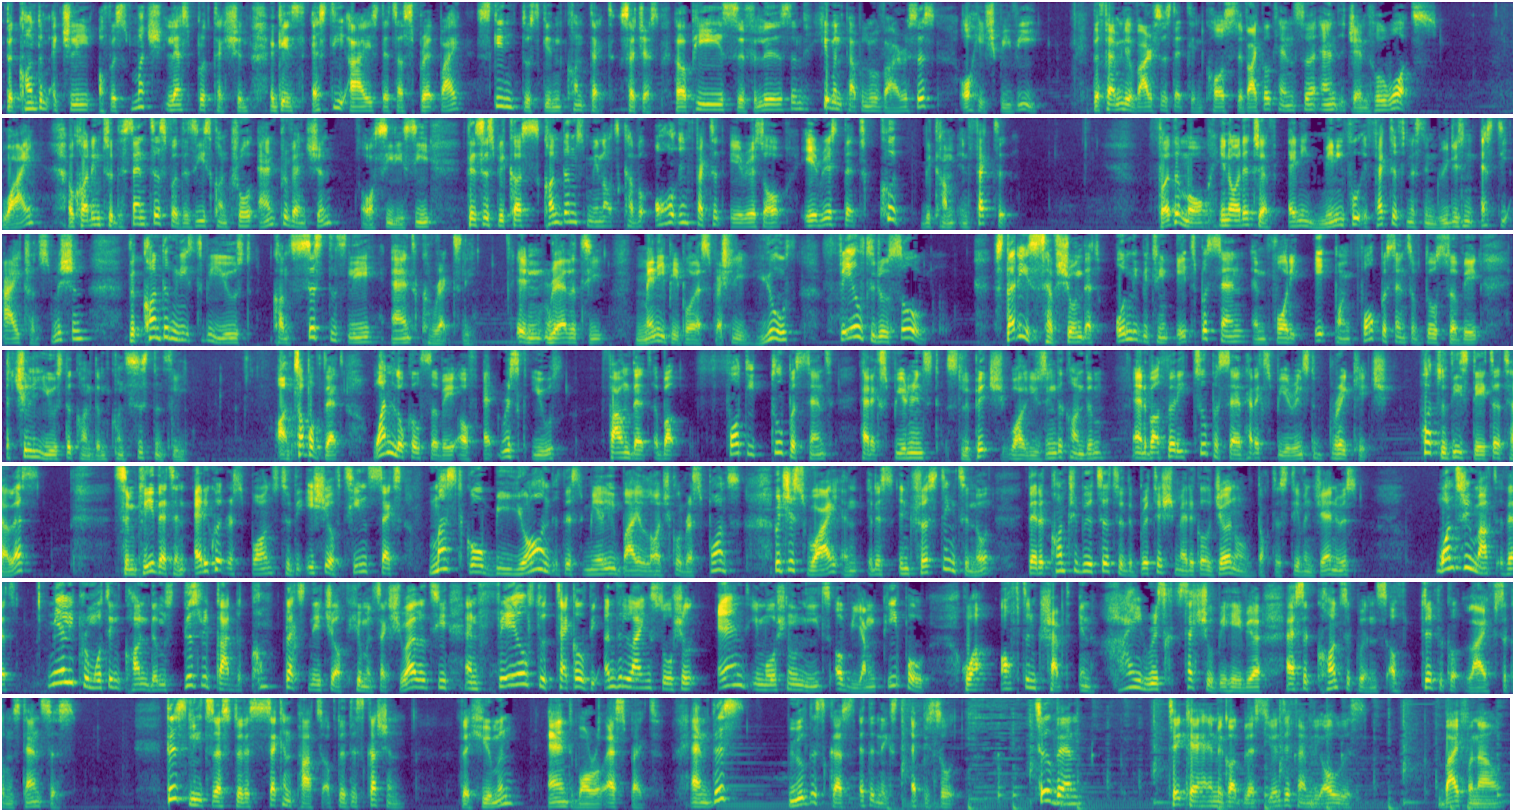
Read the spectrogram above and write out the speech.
The condom actually offers much less protection against STIs that are spread by skin to skin contact, such as herpes, syphilis, and human papillomaviruses, or HPV, the family of viruses that can cause cervical cancer and genital warts. Why? According to the Centers for Disease Control and Prevention, or CDC, this is because condoms may not cover all infected areas or areas that could become infected. Furthermore, in order to have any meaningful effectiveness in reducing STI transmission, the condom needs to be used consistently and correctly. In reality, many people, especially youth, fail to do so. Studies have shown that only between 8% and 48.4% of those surveyed actually use the condom consistently. On top of that, one local survey of at risk youth found that about 42% had experienced slippage while using the condom, and about 32% had experienced breakage. What do these data tell us? Simply that an adequate response to the issue of teen sex must go beyond this merely biological response, which is why, and it is interesting to note, that a contributor to the British Medical Journal, Dr. Stephen Genuis, once remarked that merely promoting condoms disregards the complex nature of human sexuality and fails to tackle the underlying social and emotional needs of young people who are often trapped in high risk sexual behavior as a consequence of difficult life circumstances. This leads us to the second part of the discussion the human and moral aspect. And this we will discuss at the next episode. Till then, take care and may God bless you and your family always. Bye for now.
